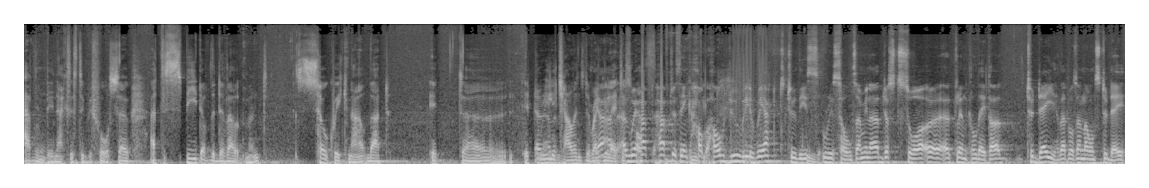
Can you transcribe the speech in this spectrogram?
ever been access to before. So, at the speed of the development, so quick now that it uh, it really challenged the Yeah, and- regulators. and we have, have to think how, how do we react to these results? I mean, I just saw uh, clinical data today that was announced today,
